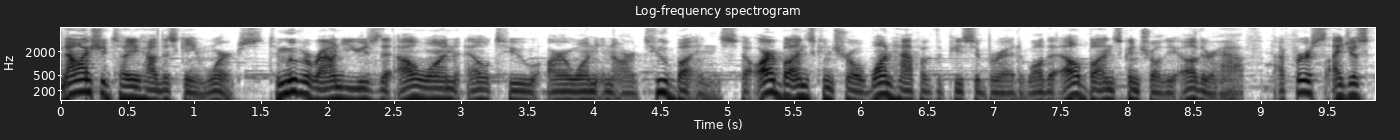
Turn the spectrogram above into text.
Now I should tell you how this game works. To move around, you use the L1, L2, R1, and R2 buttons. The R buttons control one half of the piece of bread, while the L buttons control the other half. At first, I just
